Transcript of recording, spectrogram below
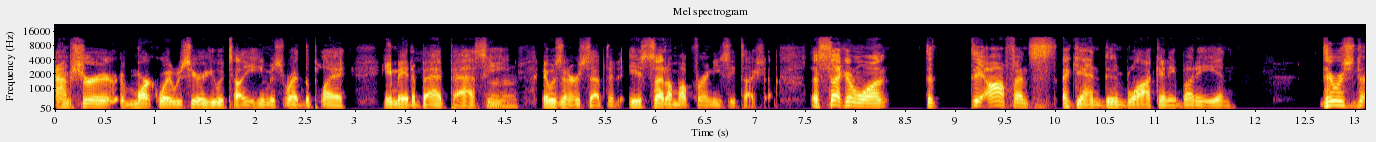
I'm sure if Mark Wade was here, he would tell you he misread the play. He made a bad pass. He mm. it was intercepted. He set him up for an easy touchdown. The second one, the the offense again didn't block anybody and there was no,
